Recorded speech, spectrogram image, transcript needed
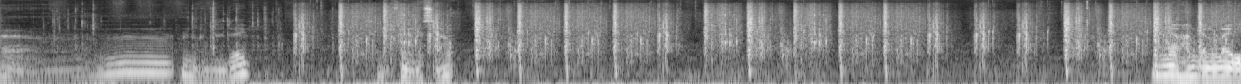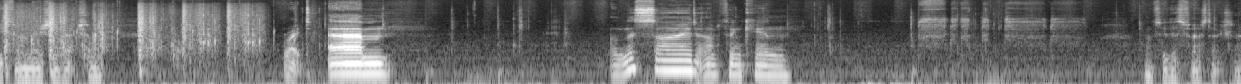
Uh, I know what I'm going to do. Clear this out. I know how I'm going to lay these foundations actually. Right. Um, on this side, I'm thinking. I'll do this first, actually.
